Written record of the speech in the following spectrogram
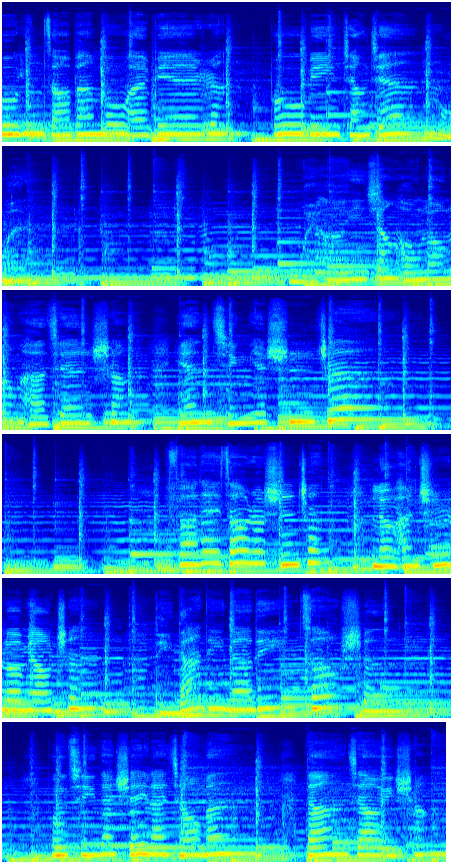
不用早班，不爱别人，不必讲见闻。为何印象轰隆隆，哈欠声，眼睛也湿真，发呆燥热时针，流汗赤裸秒针，滴答滴答滴走神，不期待谁来敲门，大叫一声。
